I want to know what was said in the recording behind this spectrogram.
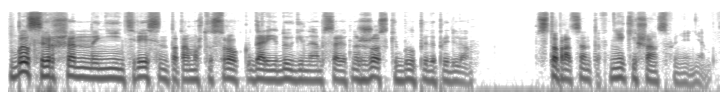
был совершенно неинтересен, потому что срок Дарьи Дугиной абсолютно жесткий был предопределен. Сто процентов. Никаких шансов у нее не было.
